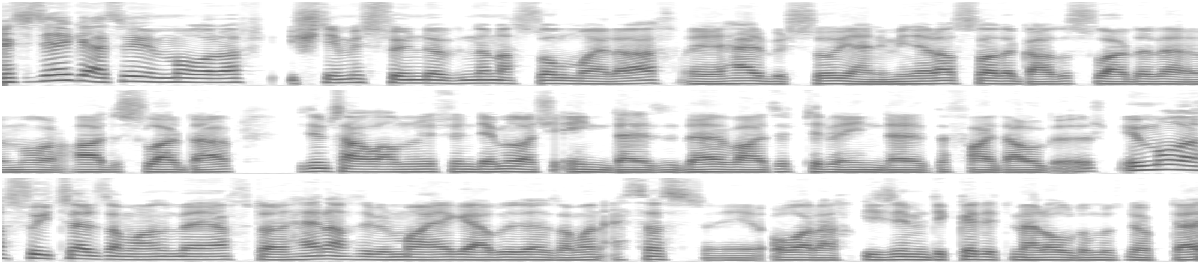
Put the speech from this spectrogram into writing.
Nəticəyə gəlsə ümumi olaraq içdiyimiz suyun növündən asılı olmayaraq, e, hər bir su, yəni mineral sularda, qazlı sularda və ümumi olaraq adi sularda bizim sağlamlığımız üçün demək olar ki, eyni dərəcədə vacibdir və eyni dərəcədə faydalıdır. Ümumi olaraq su içər zaman və yaxud da hər hansı bir maye qəbul edən zaman əsas e, olaraq bizim diqqət etməli olduğumuz nöqtə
